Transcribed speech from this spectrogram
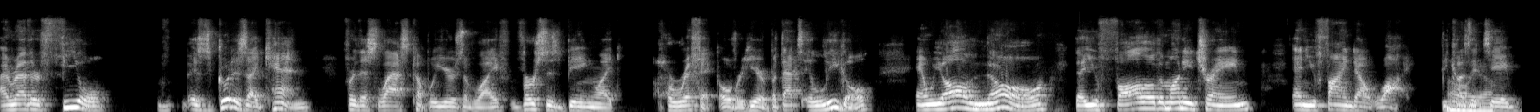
i'd rather feel as good as I can for this last couple years of life versus being like horrific over here. But that's illegal. And we all know that you follow the money train and you find out why. Because oh, it's yeah. a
